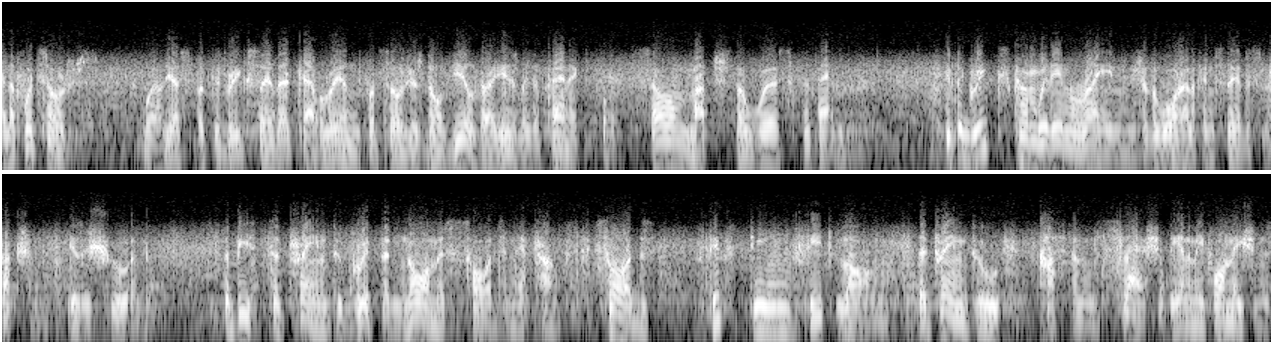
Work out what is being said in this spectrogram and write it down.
and the foot soldiers. Well, yes, but the Greeks say their cavalry and foot soldiers don't yield very easily to panic. So much the worse for them. If the Greeks come within range of the war elephants, their destruction is assured. The beasts are trained to grip enormous swords in their trunks. Swords 15 feet long. They're trained to cut and slash at the enemy formations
